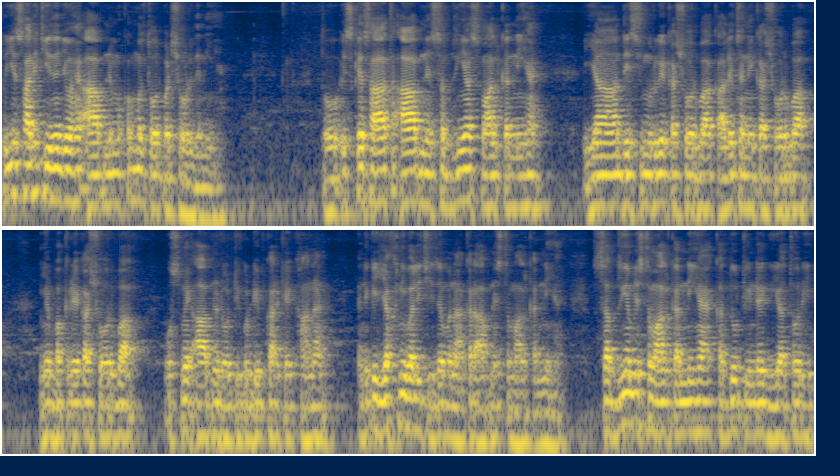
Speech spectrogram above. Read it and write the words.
तो ये सारी चीज़ें जो हैं आपने मुकम्मल तौर पर छोड़ देनी है। तो इसके साथ आपने सब्ज़ियाँ इस्तेमाल करनी है। या देसी मुर्गे का शोरबा, काले चने का शोरबा, या बकरे का शोरबा, उसमें आपने रोटी को डिप करके खाना है। यानी कि यखनी वाली चीज़ें बनाकर आपने इस्तेमाल करनी है। सब्ज़ियाँ भी इस्तेमाल करनी है, कद्दू, टिंडे, घिया थोड़ी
